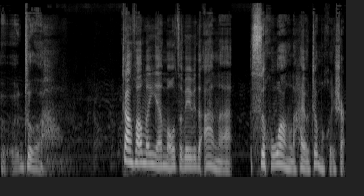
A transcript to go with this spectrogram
呃，这账房闻言，眸子微微的暗了暗，似乎忘了还有这么回事儿。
